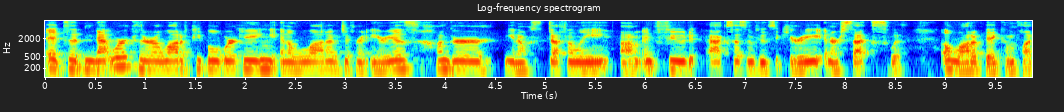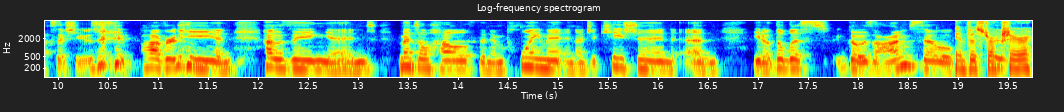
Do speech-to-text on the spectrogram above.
it's a network. There are a lot of people working in a lot of different areas. Hunger, you know, definitely, um, and food access and food security intersects with a lot of big complex issues poverty and housing and mental health and employment and education and you know the list goes on so infrastructure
